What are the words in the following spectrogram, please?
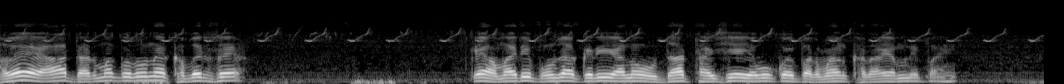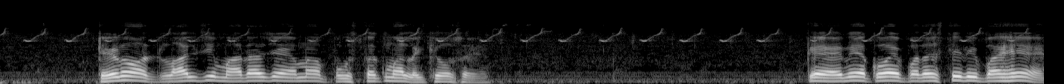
હવે આ ધર્મગુરુને ખબર છે કે અમારી પૂજા કરી આનો ઉદ્ધાર થાય છે એવું કોઈ પ્રમાણ ખરા એમની પાસે? તેનો લાલજી મહારાજે એમાં પુસ્તકમાં લખ્યો છે. કે એને કોઈ પરિસ્થિતિ પાસે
